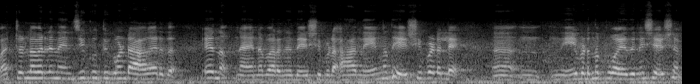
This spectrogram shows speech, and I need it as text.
മറ്റുള്ളവരുടെ നെഞ്ചി കുത്തിക്കൊണ്ടാകരുത് എന്നും നയന പറഞ്ഞ് ദേഷ്യപ്പെടുക. ആ നീ അങ്ങ് ദേഷ്യപ്പെടല്ലേ? നീ ഇവിടുന്ന് പോയതിന് ശേഷം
